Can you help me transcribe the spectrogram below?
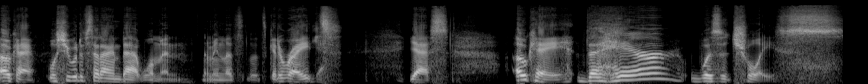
Okay. Well, she would have said, "I am Batwoman." I mean, let's let's get it right. Yeah. Yes. Okay. The hair was a choice,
